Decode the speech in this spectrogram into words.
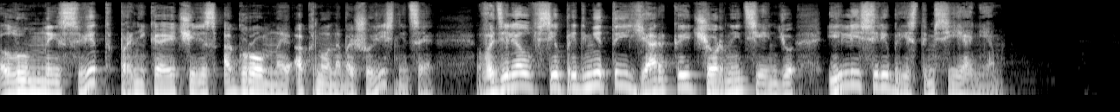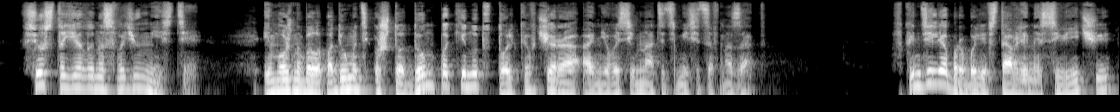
Лунный свет, проникая через огромное окно на большой лестнице, выделял все предметы яркой черной тенью или серебристым сиянием. Все стояло на своем месте, и можно было подумать, что дом покинут только вчера, а не восемнадцать месяцев назад. В канделябр были вставлены свечи,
